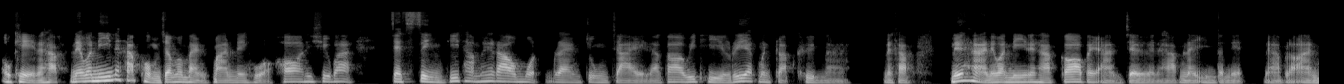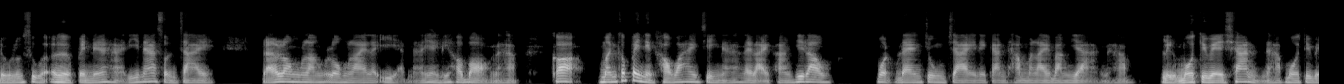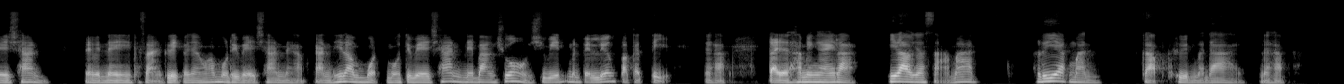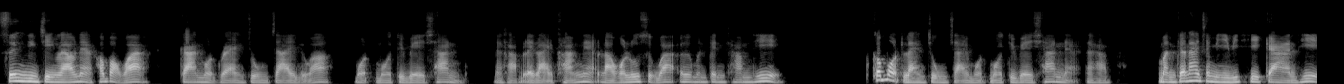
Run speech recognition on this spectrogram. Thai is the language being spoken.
โอเคนะครับ ในวันนี้นะครับผมจะมาแบ่งปันในหัวข้อที่ชื่อว่าเจ็ดสิ่งที่ทำให้เราหมดแรงจูงใจ แล้วก็วิธีเรียกมันกลับคืนมานะครับ เนื้อหาในวันนี้นะครับ ก็ไปอ่านเจอนะครับในอินเทอร์เน็ตนะครับเราอ่านดูรู้สึกว่าเออเป็นเนื้อหาที่น่าสนใจ แล้วลองลองลงรายละเอียดนะอย่างที่เขาบอกนะครับ ก็มันก็เป็นอย่างเขาว่าจริงๆนะหลาย ๆ ครั้งที่เราหมดแรงจูงใจในการทำอะไรบางอย่างนะครับ หรือ motivation นะครับ motivation ในในภาษาอังกฤษก็จะเรียกว่า motivation นะครับ การที่เราหมด motivation ในบางช่วงของชีวิตมันเป็นเรื่องปกตินะครับ แต่จะทำยังไงล่ะ ที่เราจะสามารถเรียกมันกลับคืนมาได้นะครับ ซึ่งจริงๆแล้วเนี่ยเขาบอกว่าการหมดแรงจูงใจหรือว่าหมด motivation นะครับ หลาย ๆ ครั้งเนี่ยเราก็รู้สึกว่าเออมันเป็นคำที่ ก็หมดแรงจูงใจหมด motivation เนี่ยนะครับ มันก็น่าจะมีวิธีการที่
